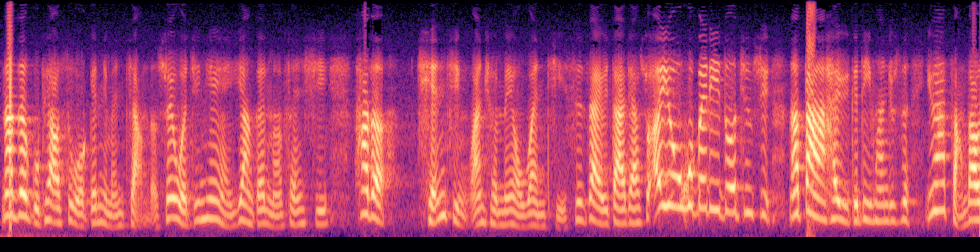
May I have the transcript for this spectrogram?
那这个股票是我跟你们讲的，所以我今天也一样跟你们分析。它的前景完全没有问题，是在于大家说，哎呦会被利多进去。那当然还有一个地方，就是因为它涨到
